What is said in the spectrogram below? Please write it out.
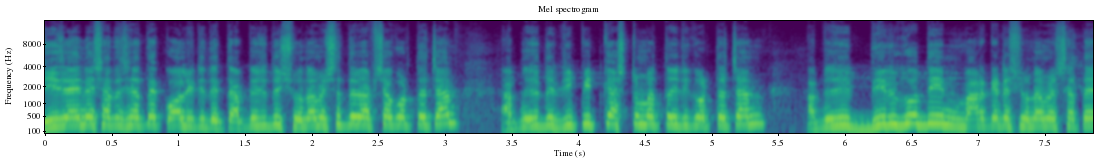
ডিজাইনের সাথে সাথে কোয়ালিটি দেখতে। আপনি যদি সুনামের সাথে ব্যবসা করতে চান, আপনি যদি রিপিট কাস্টমার তৈরি করতে চান, আপনি যদি দীর্ঘদিন মার্কেটে সুনামের সাথে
